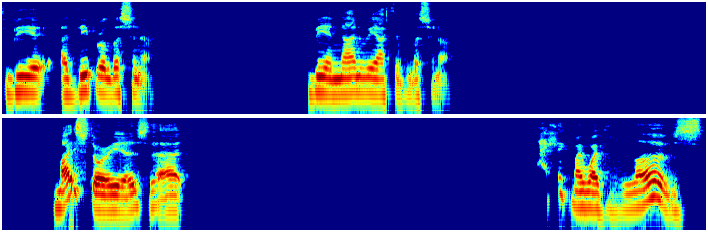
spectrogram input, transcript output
to be a, deeper listener, to be a non reactive listener. My story is that I think my wife loves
